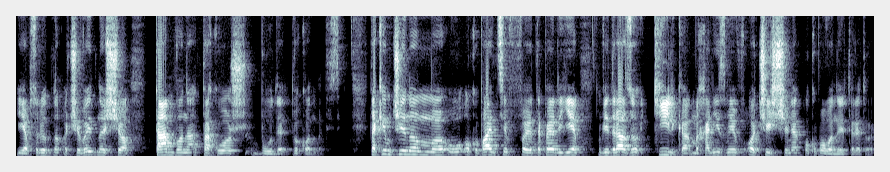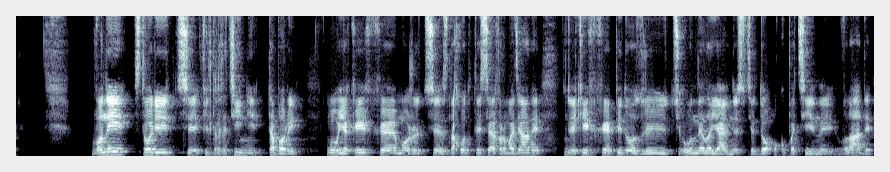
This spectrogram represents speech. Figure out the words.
І абсолютно очевидно, що там вона також буде виконуватися. Таким чином, у окупантів е, тепер є відразу кілька механізмів очищення окупованої території. Вони створюють фільтраційні табори, у яких е, можуть знаходитися громадяни, яких підозрюють у нелояльності до окупаційної влади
